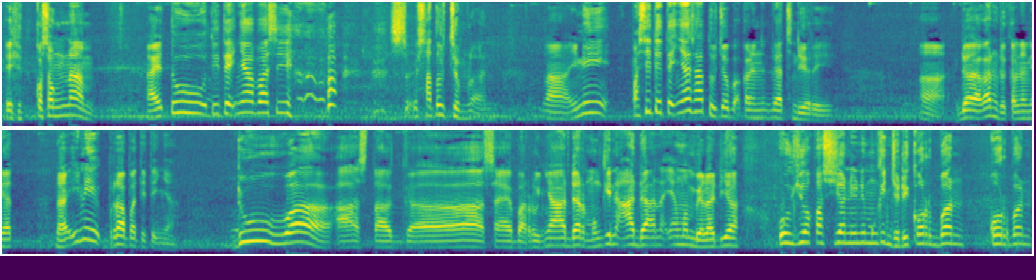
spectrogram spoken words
eh 06. Nah, itu titiknya apa sih? satu jam lah. Nah, ini pasti titiknya satu coba kalian lihat sendiri. Nah, udah kan udah kalian lihat. Nah, ini berapa titiknya? Dua. Astaga, saya baru nyadar mungkin ada anak yang membela dia. Oh iya kasihan ini mungkin jadi korban, korban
